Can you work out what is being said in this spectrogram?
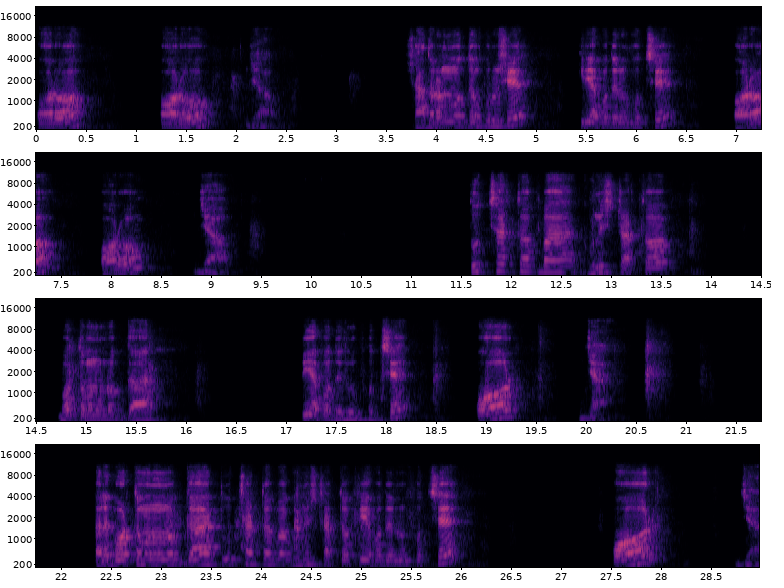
কর কর যাও। সাধারণ মধ্যম পুরুষের ক্রিয়াপদের রূপ হচ্ছে কর কর যাও। তুচ্ছার্থক বা ঘনিষ্ঠার্থক বর্তমান অনুজ্ঞার ক্রিয়াপদের রূপ হচ্ছে কর যা। তাহলে বর্তমান অনুজ্ঞার তুচ্ছার্থক বা ঘনিষ্ঠার্থক ক্রিয়াপদের রূপ হচ্ছে কর যা।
